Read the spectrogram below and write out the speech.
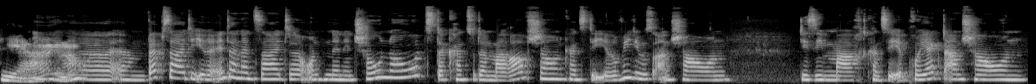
ja, ihre genau. ähm, Webseite, ihre Internetseite unten in den Show Notes. Da kannst du dann mal raufschauen, kannst dir ihre Videos anschauen, die sie macht, kannst dir ihr Projekt anschauen,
